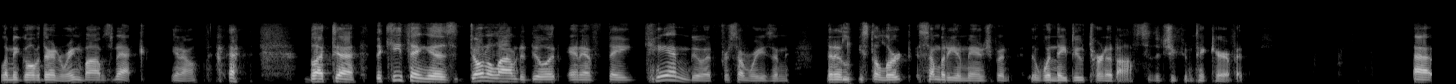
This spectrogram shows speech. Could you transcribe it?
let me go over there and wring Bob's neck, you know. but uh, the key thing is don't allow them to do it. And if they can do it for some reason, then at least alert somebody in management when they do turn it off so that you can take care of it. Uh,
